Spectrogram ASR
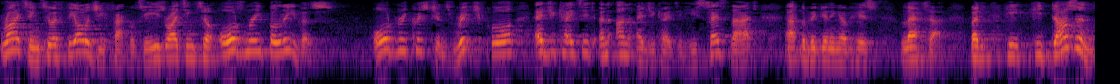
writing to a theology faculty, he's writing to ordinary believers, ordinary Christians, rich, poor, educated, and uneducated. He says that at the beginning of his letter. But he, he doesn't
